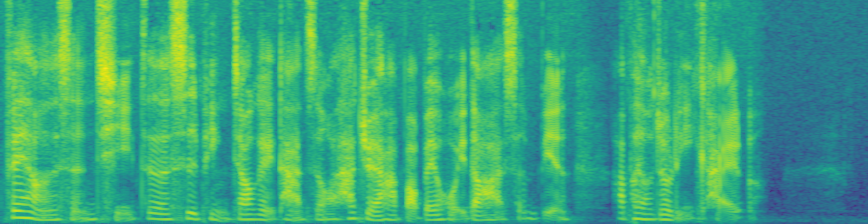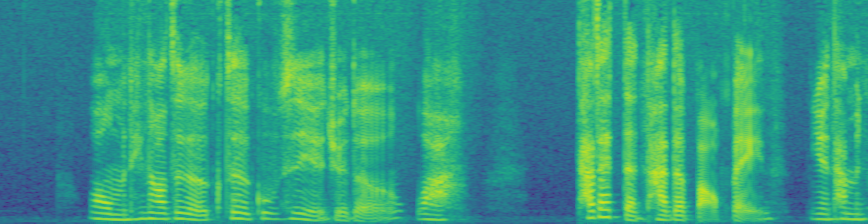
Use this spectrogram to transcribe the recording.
非常的神奇，这个视频交给他之后，他觉得他宝贝回到他身边，他朋友就离开了。哇，我们听到这个这个故事也觉得哇，他在等他的宝贝，因为他们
